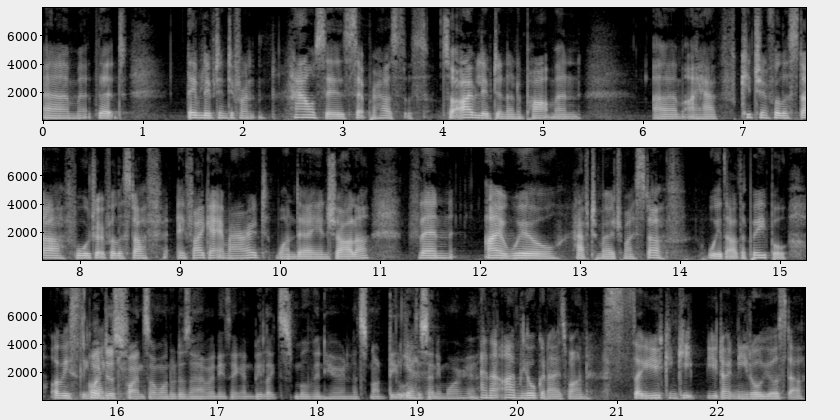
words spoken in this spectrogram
um, that they've lived in different houses, separate houses. So I've lived in an apartment. Um, I have kitchen full of stuff, wardrobe full of stuff. If I get married one day, inshallah, then I will have to merge my stuff with other people. Obviously, or my- just find someone who doesn't have anything and be like, "Just move in here and let's not deal Yeah. with this anymore." Yeah. and I'm the organized one, so you can keep. You don't need all your stuff.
